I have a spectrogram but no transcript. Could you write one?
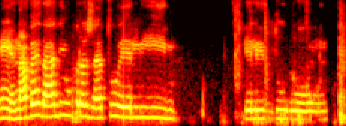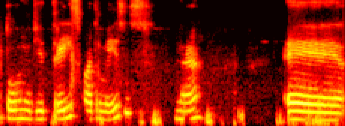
É, na verdade, o projeto, ele, ele durou em torno de três, quatro meses, né? É,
